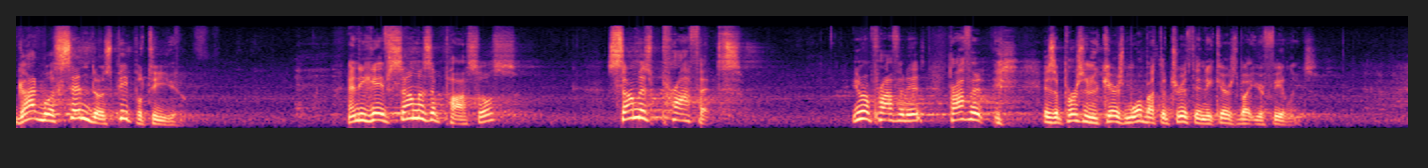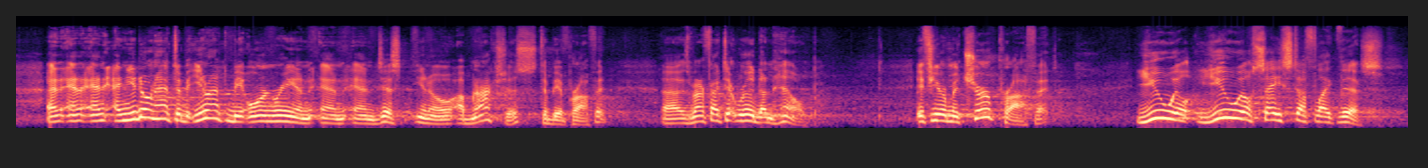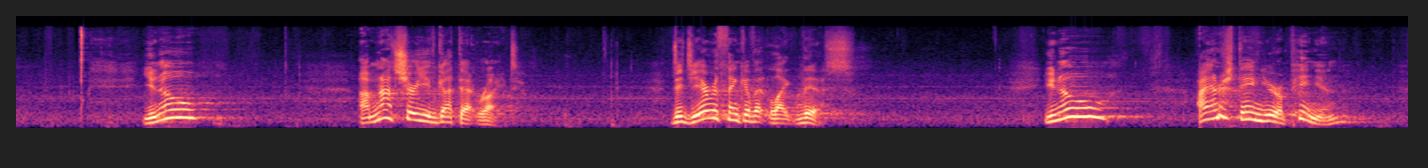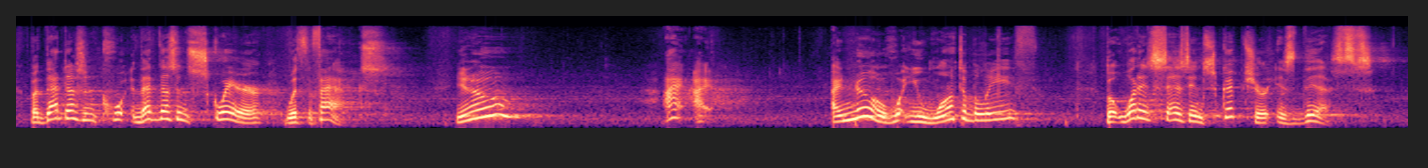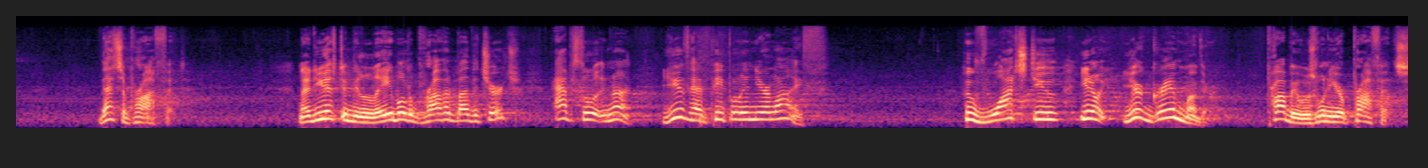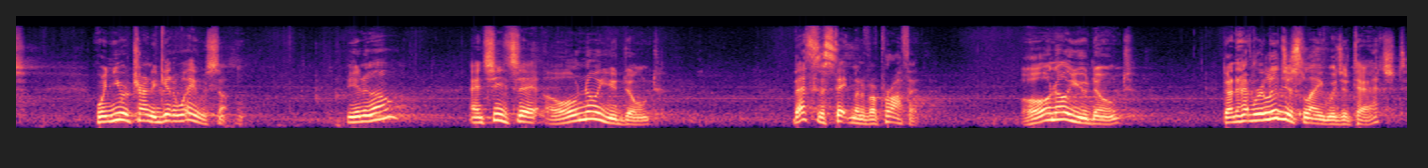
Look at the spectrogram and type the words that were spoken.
God will send those people to you. And He gave some as apostles, some as prophets. You know what a prophet is? Prophet is a person who cares more about the truth than he cares about your feelings. And, and, and, and you, don't have to be, you don't have to be ornery and, and, and just, you know, obnoxious to be a prophet. Uh, as a matter of fact, it really doesn't help. If you're a mature prophet, you will, you will say stuff like this. You know, I'm not sure you've got that right. Did you ever think of it like this? You know, I understand your opinion, but that doesn't, that doesn't square with the facts. You know, I, I, I know what you want to believe, but what it says in Scripture is this that's a prophet. Now, do you have to be labeled a prophet by the church? Absolutely not. You've had people in your life who've watched you. You know, your grandmother probably was one of your prophets when you were trying to get away with something, you know? And she'd say, Oh, no, you don't. That's the statement of a prophet. Oh, no, you don't. Doesn't have religious language attached.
